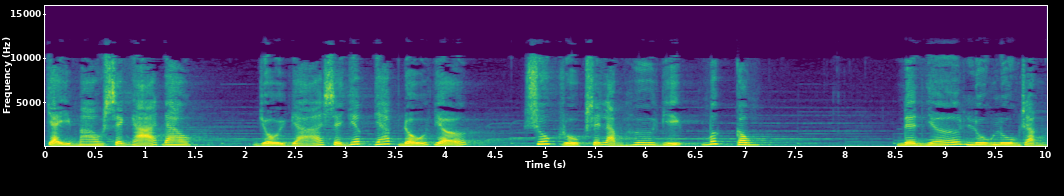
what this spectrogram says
Chạy mau sẽ ngã đau, vội vã sẽ dấp giáp đổ vỡ, sốt ruột sẽ làm hư việc, mất công. Nên nhớ luôn luôn rằng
